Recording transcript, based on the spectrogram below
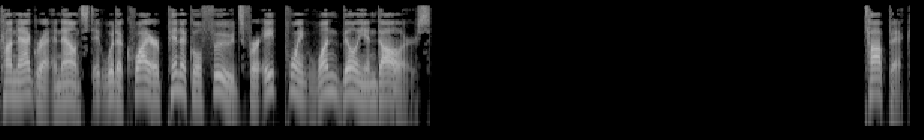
Conagra announced it would acquire Pinnacle Foods for $8.1 billion. Topic.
